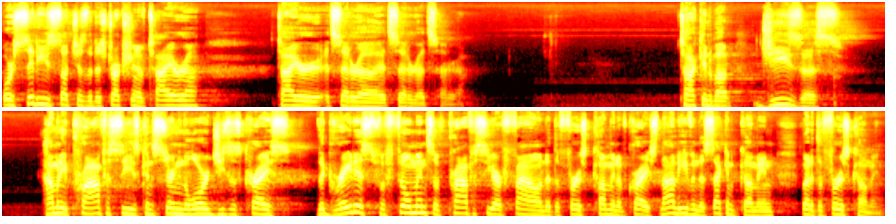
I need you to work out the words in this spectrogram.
or cities such as the destruction of Tyre, Tyre, etc., etc., etc. Talking about Jesus, how many prophecies concerning the Lord Jesus Christ the greatest fulfillments of prophecy are found at the first coming of Christ, not even the second coming, but at the first coming.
